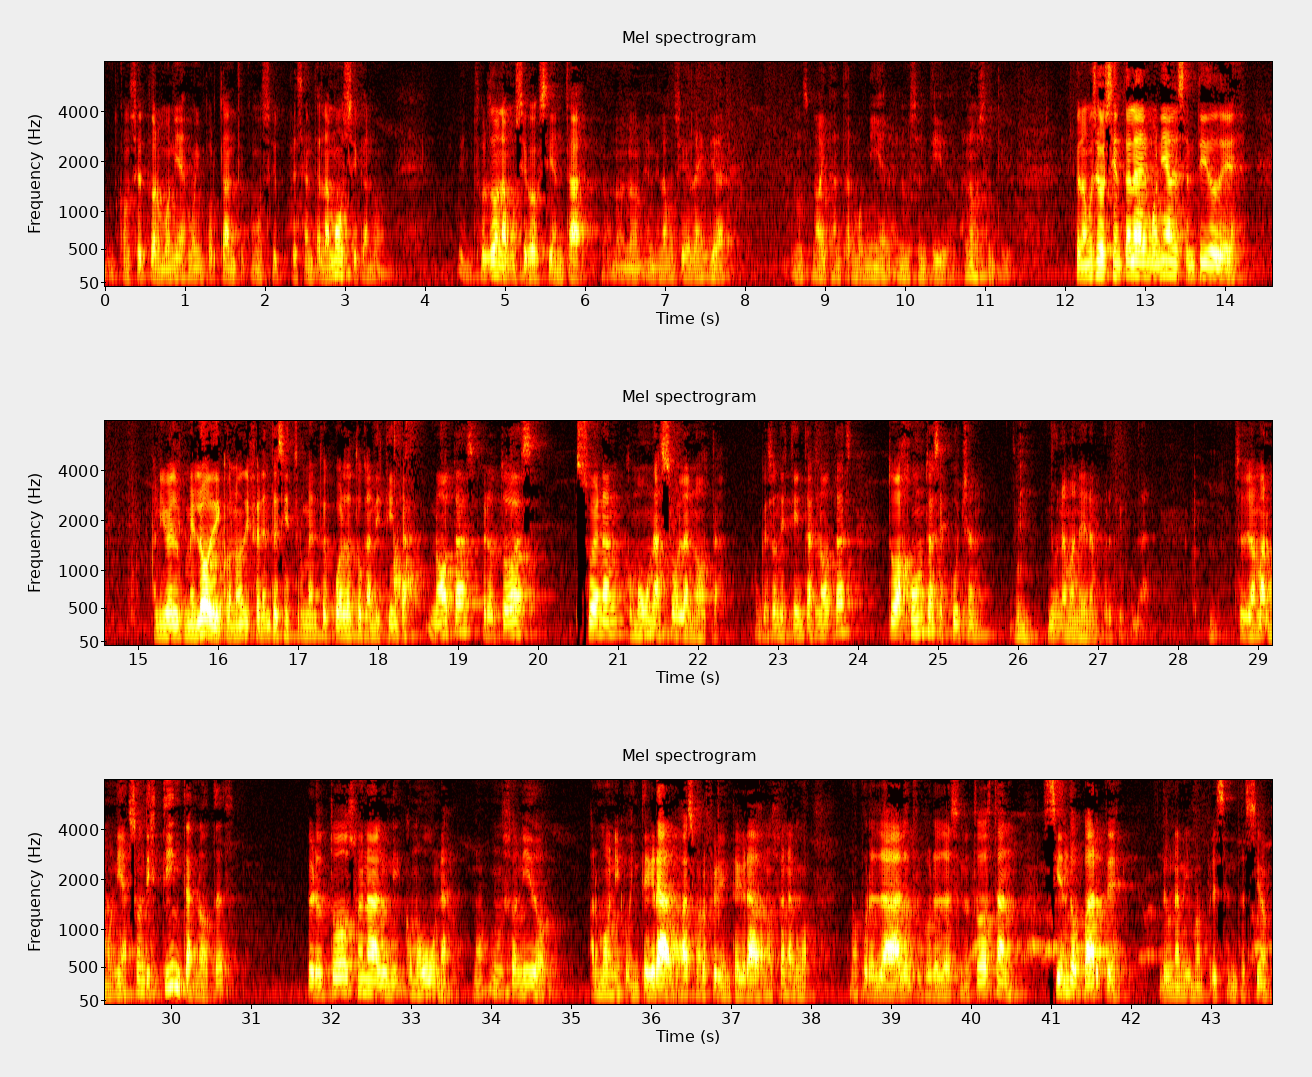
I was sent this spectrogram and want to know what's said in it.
El concepto de armonía es muy importante, como se presenta en la música, ¿no? sobre todo en la música occidental. en la música de la India no, hay tanta armonía en un sentido, en un sentido. Pero la música occidental hay armonía en el sentido de, a nivel melódico, ¿no? Diferentes instrumentos de cuerda tocan distintas notas, pero todas suenan como una sola nota. Aunque son distintas notas, todas juntas se escuchan de una manera en particular. Se llama armonía. Son distintas notas, pero todo suena como una, ¿no? un sonido armónico, integrado. A eso me refiero integrado. No suena como uno por allá, el otro por allá, sino todos están siendo parte de una misma presentación.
